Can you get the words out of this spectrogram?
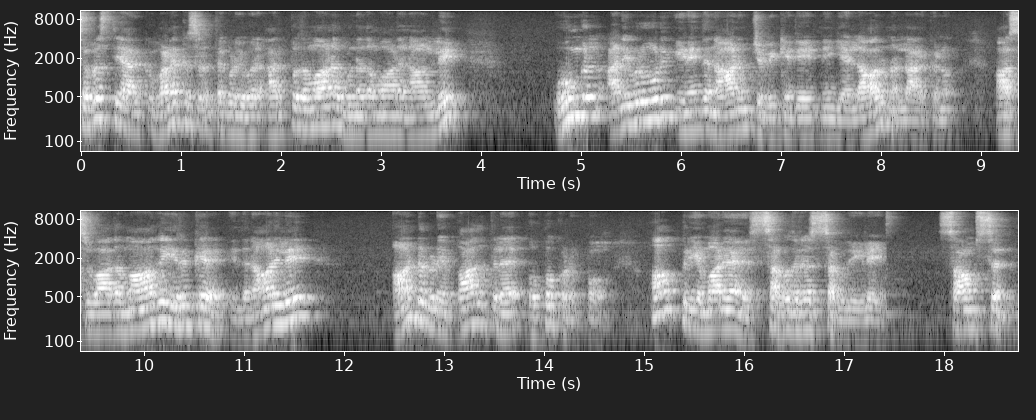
செபஸ்தியாருக்கு வணக்கம் செலுத்தக்கூடிய ஒரு அற்புதமான உன்னதமான நாளிலே உங்கள் அனைவரோடு இணைந்து நானும் ஜெபிக்கின்றேன். நீங்க எல்லாரும் நல்லா இருக்கணும். ஆசிர்வாதமாக இருக்க இந்த நாளிலே ஆண்டவருடைய பாதத்துல ஒப்பு கொடுப்போம் ஆம் பிரியமான சகோதர சகோதரிகளே சாம்சன்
